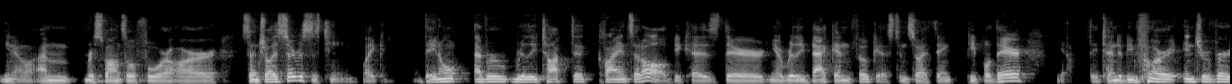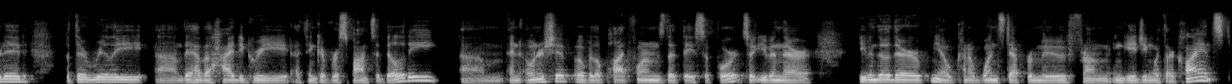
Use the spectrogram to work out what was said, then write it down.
you know, I'm responsible for our centralized services team. Like they don't ever really talk to clients at all because they're you know really back end focused. And so i think people there yeah they tend to be more introverted but they're really um, they have a high degree i think of responsibility um, and ownership over the platforms that they support. So even their even though they're you know kind of one step removed from engaging with their clients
